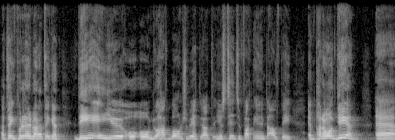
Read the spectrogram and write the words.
jag tänker på det där ibland, jag tänker att det är ju, och, och, om du har haft barn så vet du att just tidsuppfattning är inte alltid en paradgren. Eh,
